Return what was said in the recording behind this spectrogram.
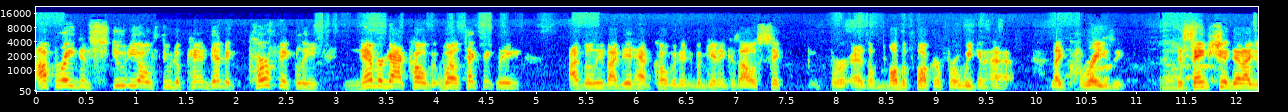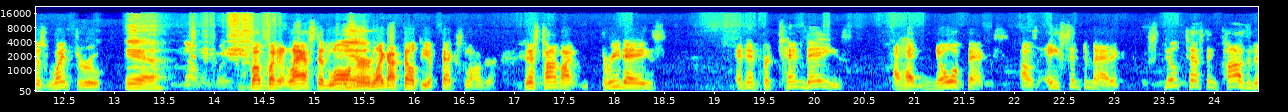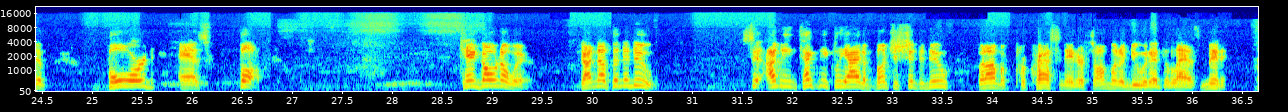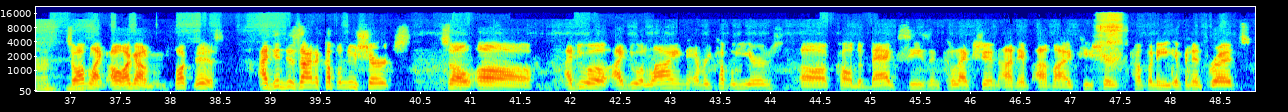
Operated studio through the pandemic perfectly, never got COVID. Well, technically, I believe I did have COVID in the beginning because I was sick for as a motherfucker for a week and a half. Like crazy. The same shit that I just went through, Yeah. That was way- but but it lasted longer. Yeah. Like I felt the effects longer. This time I three days, and then for ten days, I had no effects. I was asymptomatic, still testing positive, bored as fuck. Can't go nowhere. Got nothing to do. I mean, technically, I had a bunch of shit to do, but I'm a procrastinator, so I'm going to do it at the last minute. So I'm like, oh, I gotta fuck this. I did design a couple new shirts. So uh, I do a I do a line every couple years uh, called the Bag Season Collection on on my T-shirt company Infinite Threads.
